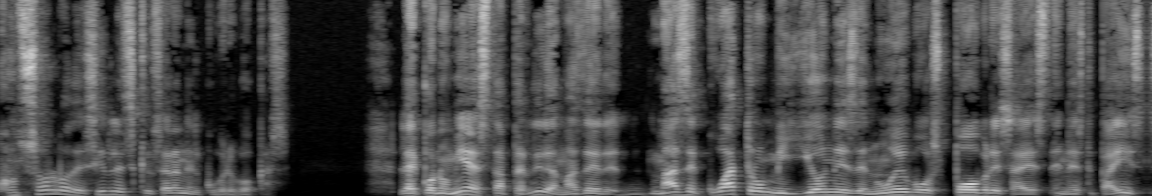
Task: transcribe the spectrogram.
con solo decirles que usaran el cubrebocas. La economía está perdida, más de, más de 4 millones de nuevos pobres en este país,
